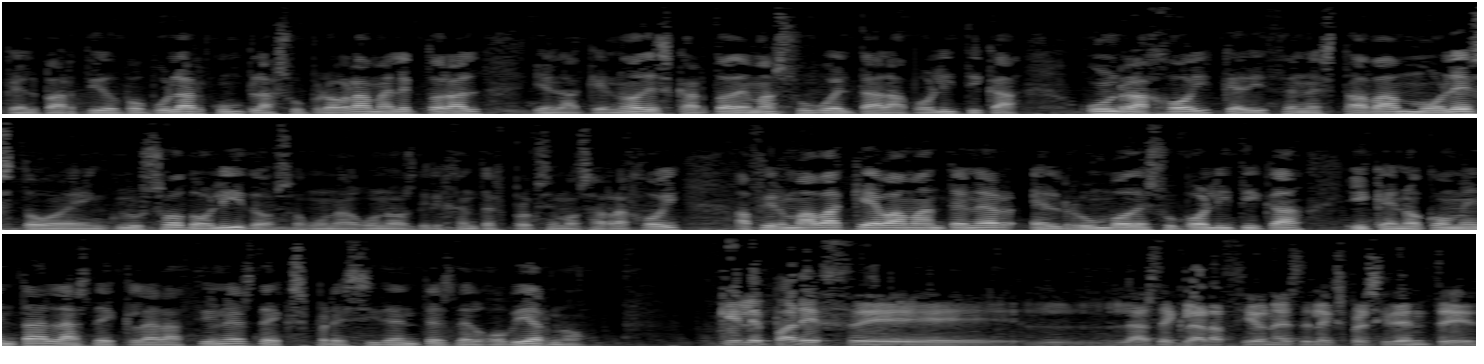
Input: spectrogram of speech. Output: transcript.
que el Partido Popular cumpla su programa electoral y en la que no descartó además su vuelta a la política. Un Rajoy que dicen estaba molesto e incluso dolido, según algunos dirigentes próximos a Rajoy, afirmaba que va a mantener el rumbo de su política y que no comenta las declaraciones declaraciones de expresidentes del gobierno. ¿Qué le parece las declaraciones del expresidente?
